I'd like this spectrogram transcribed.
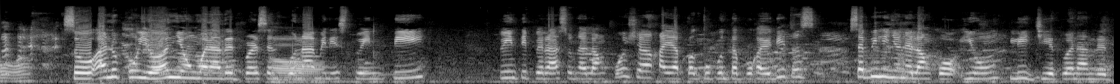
oh, oh. So, ano po yon Yung 100% po Oo. namin is 20. 20 piraso na lang po siya. Kaya pag pupunta po kayo dito, sabihin nyo na lang po yung legit 100%.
